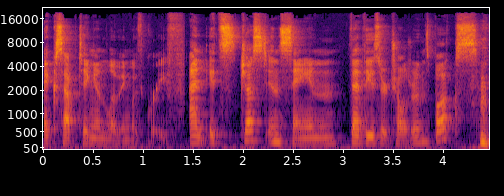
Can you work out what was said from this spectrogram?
accepting and living with grief. And it's just insane that these are children's books.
